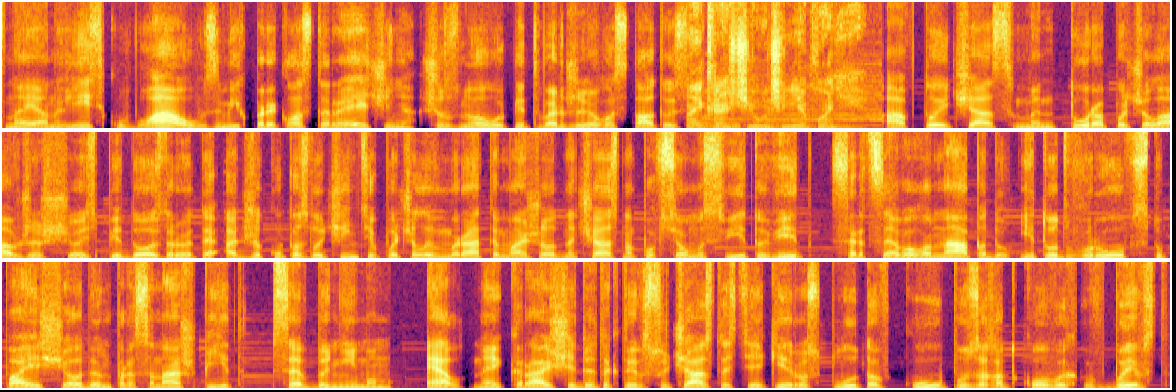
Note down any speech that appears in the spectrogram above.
знає англійську. Вау, зміг перекласти речення, що знову підтверджує його статус. Найкращий учень Японії. А в той час ментура почала вже щось підозрювати, адже купа злочинців почали вмирати майже одночасно по всьому світу від серцевого нападу. І тут в гру вступає ще один персонаж під псевдонімом. Ел, найкращий детектив сучасності, який розплутав купу загадкових вбивств,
